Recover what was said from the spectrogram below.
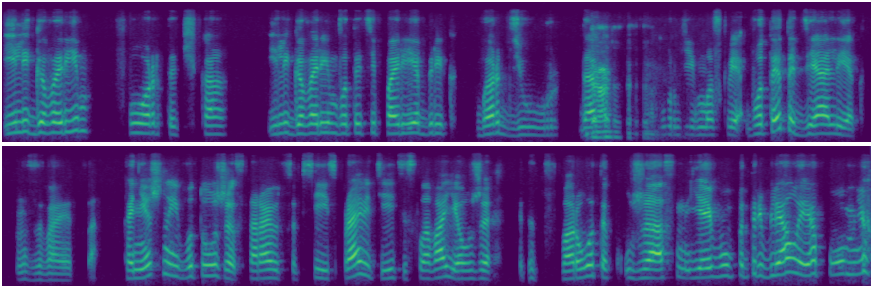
Или говорим форточка, или говорим вот эти поребрик, бордюр, да, да, да, да, Бурге, в Москве. Вот это диалект называется. Конечно, его тоже стараются все исправить, и эти слова я уже, этот свороток ужасный, я его употребляла, я помню,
